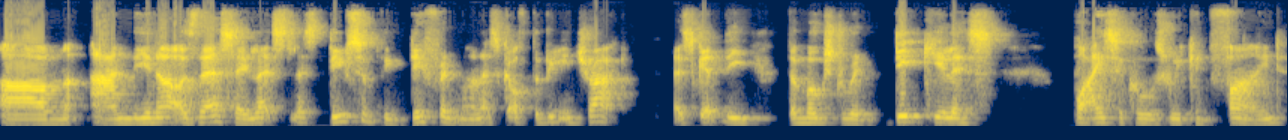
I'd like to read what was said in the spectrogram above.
Um, and you know, I was there saying, let's let's do something different, man. Let's get off the beaten track. Let's get the the most ridiculous bicycles we can find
